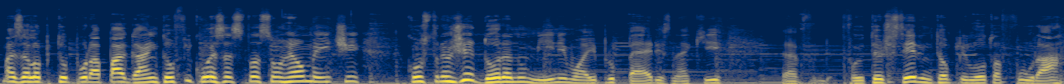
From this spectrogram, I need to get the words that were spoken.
Mas ela optou por apagar, então ficou essa situação realmente constrangedora, no mínimo, aí pro Pérez, né, que é, foi o terceiro, então, piloto a furar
